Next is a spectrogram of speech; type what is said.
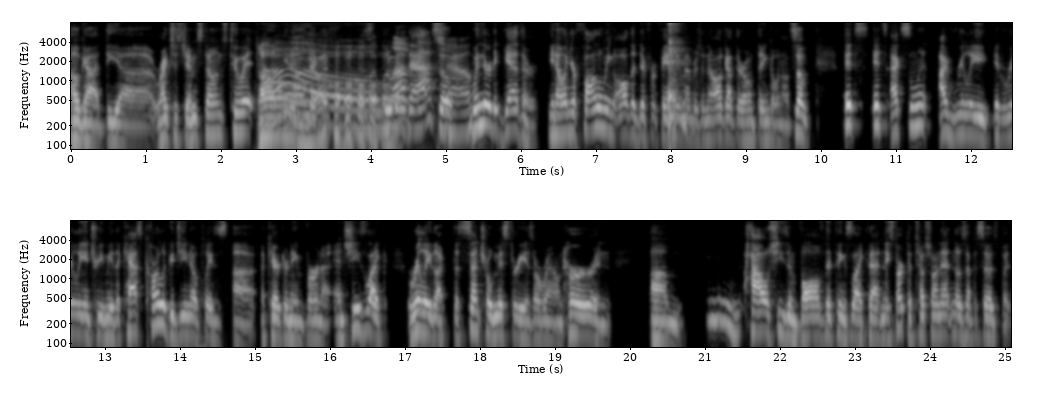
oh god, the uh righteous gemstones to it. Oh, you know, no. there's a little bit Love of that. that so show. when they're together, you know, and you're following all the different family members and they all got their own thing going on. So it's it's excellent. I really it really intrigued me. The cast Carla Gugino plays uh, a character named Verna, and she's like really like the central mystery is around her and um how she's involved and things like that. And they start to touch on that in those episodes, but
